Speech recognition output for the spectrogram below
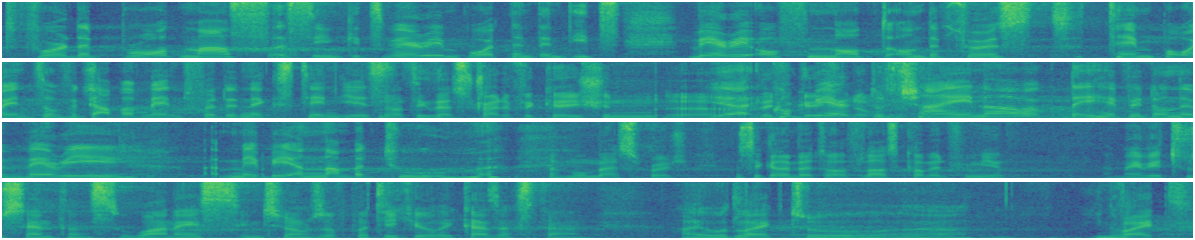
for the broad mass, I think it's very important and it's very often not on the first 10 points of a government for the next 10 years. No, I think that stratification uh, Yeah, compared to China, they have it on a very, maybe a number two. a more mass approach. Mr. Kelimbetov, last comment from you. Maybe two sentences. One is in terms of particularly Kazakhstan. I would like to uh, invite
